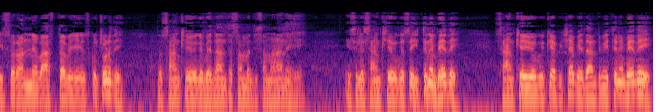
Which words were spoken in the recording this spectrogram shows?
ईश्वर अन्य वास्तव है, उसको छोड़ दे। तो सांख्य योग वेदांत सम्मति समान है। इसलिए सांख्य योग से इतने भेद है। सांख्य योग की अपेक्षा वेदांत में इतने भेद है।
